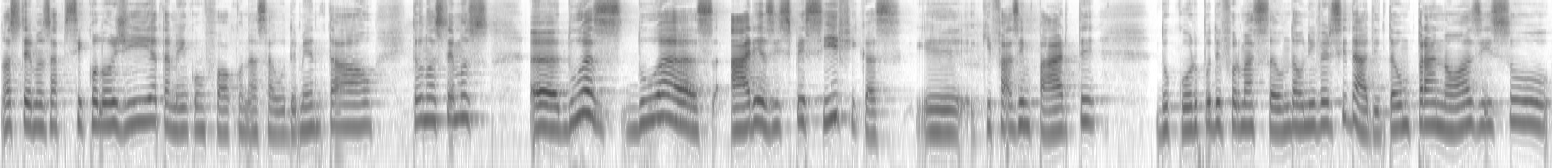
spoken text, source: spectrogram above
Nós temos a psicologia, também com foco na saúde mental. Então, nós temos uh, duas, duas áreas específicas eh, que fazem parte do corpo de formação da universidade. Então, para nós, isso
